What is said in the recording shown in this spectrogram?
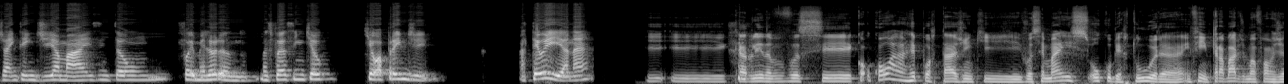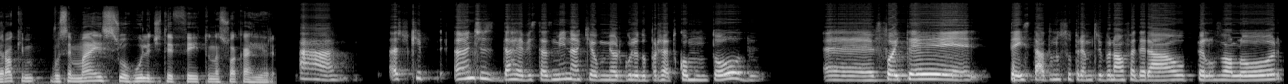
já entendia mais, então foi melhorando. Mas foi assim que eu, que eu aprendi. A teoria, né? E, e, Carolina, você qual, qual, a reportagem que você mais ou cobertura, enfim, trabalho de uma forma geral que você mais se orgulha de ter feito na sua carreira? Ah, acho que antes da revista As Minas, que eu me orgulho do projeto como um todo, é, foi ter, ter estado no Supremo Tribunal Federal pelo valor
